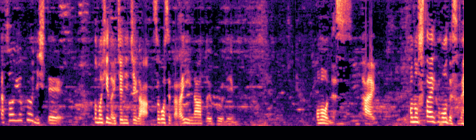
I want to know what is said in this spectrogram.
かそういう風にして、この日の一日が過ごせたらいいなという風に思うんです。はい。このスタイフもですね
